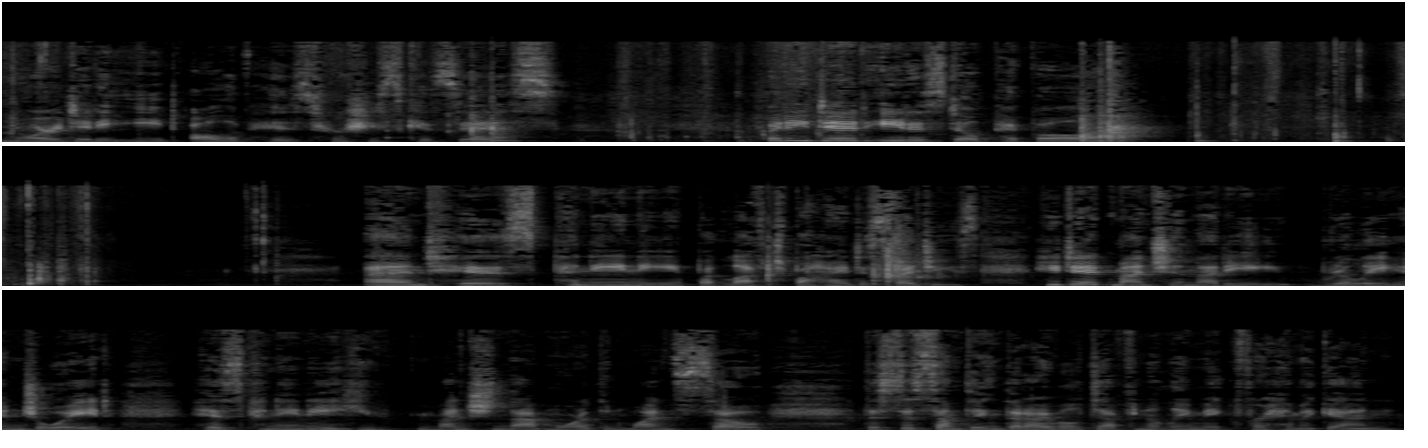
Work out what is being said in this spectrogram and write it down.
nor did he eat all of his Hershey's Kisses. But he did eat his dill pickle and his panini, but left behind his veggies. He did mention that he really enjoyed his panini. He mentioned that more than once. So this is something that I will definitely make for him again.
